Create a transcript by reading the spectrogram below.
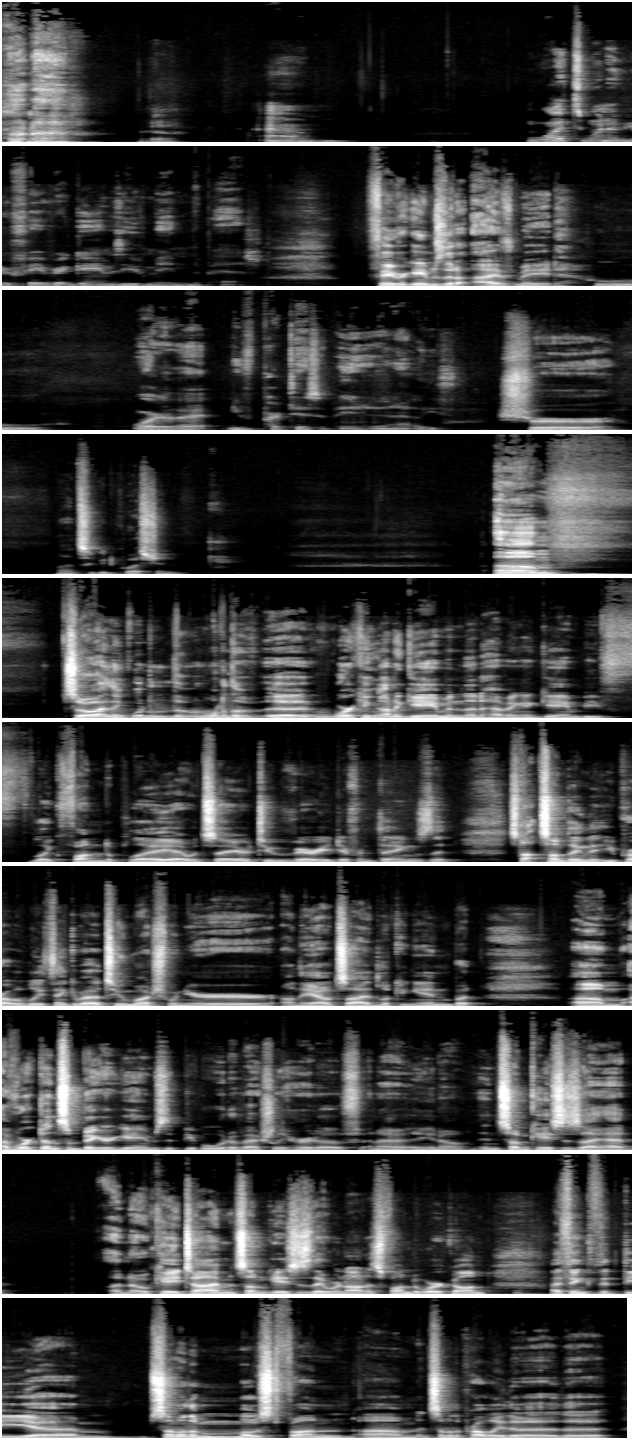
yeah. Um, what's one of your favorite games you've made in the past, Favorite games that I've made? Ooh, or that you've participated in at least? sure. That's a good question. Um, so I think one of the one of the uh, working on a game and then having a game be f- like fun to play, I would say, are two very different things. That it's not something that you probably think about too much when you're on the outside looking in, but Um, I've worked on some bigger games that people would have actually heard of, and I, you know, in some cases I had an okay time. In some cases they were not as fun to work on. I think that the um, some of the most fun um, and some of the probably the the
